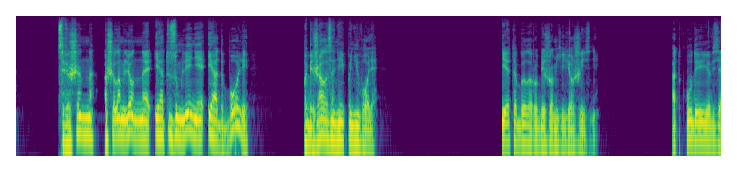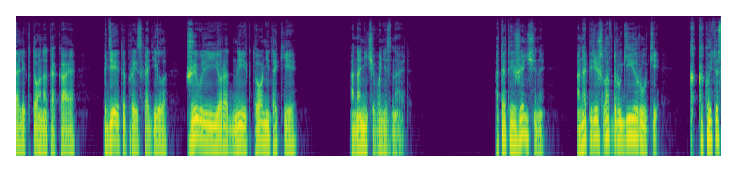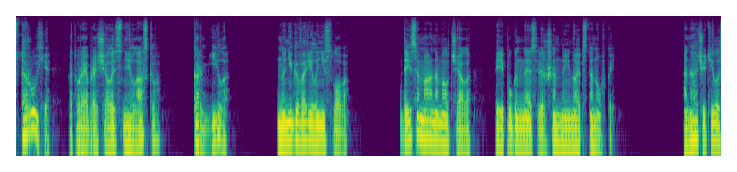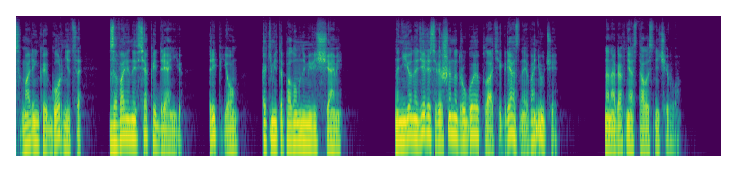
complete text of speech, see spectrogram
совершенно ошеломленная и от изумления, и от боли, побежала за ней по неволе. И это было рубежом ее жизни. Откуда ее взяли, кто она такая, где это происходило, живы ли ее родные, кто они такие, она ничего не знает. От этой женщины она перешла в другие руки, к какой-то старухе, которая обращалась с ней ласково, кормила, но не говорила ни слова. Да и сама она молчала, перепуганная совершенно иной обстановкой. Она очутилась в маленькой горнице, заваленной всякой дрянью, тряпьем, какими-то поломанными вещами. На нее надели совершенно другое платье, грязное, вонючее. На ногах не осталось ничего.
